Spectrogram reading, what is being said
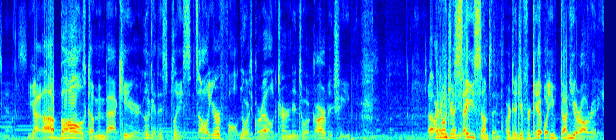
Yes. You got a lot of balls coming back here. Look at this place. It's all your fault. North Corel turned into a garbage heap. Oh, Why I don't need- you I need- say something? Or did you forget what you've done here already?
